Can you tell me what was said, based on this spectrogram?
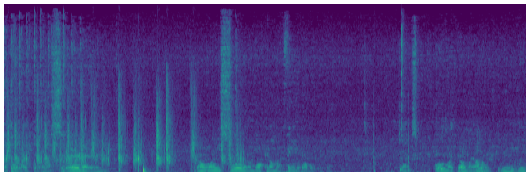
I don't like it when I swear down. I don't want to be slow when I'm walking on my thing in the bubble. Yes. Oh my god, my armor is really blue.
